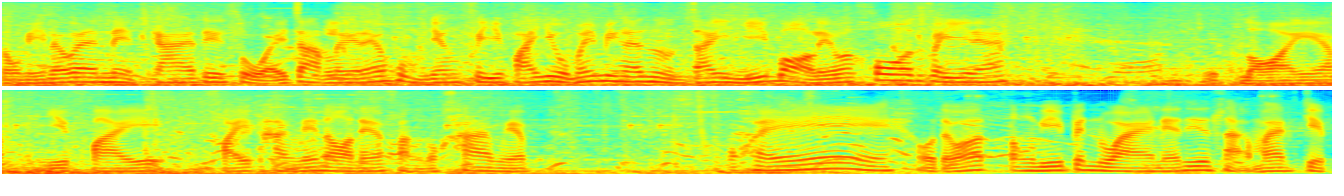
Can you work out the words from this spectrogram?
ตรงนี้แล้วเน็ตกายตีสวยจัดเลยนะผมยังฟรีไฟอยู่ไม่มีใครสนใจอย่างนี้บอกเลยว่าโคตรฟรีนะเรียบร้อยครับอย่างนี้ไฟไฟพังแน่นอนนะครับฝั่งตรงข้ามครับโอเคโอ้แต่ว่าตรงนี้เป็นวายนะที่สามารถเก็บ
